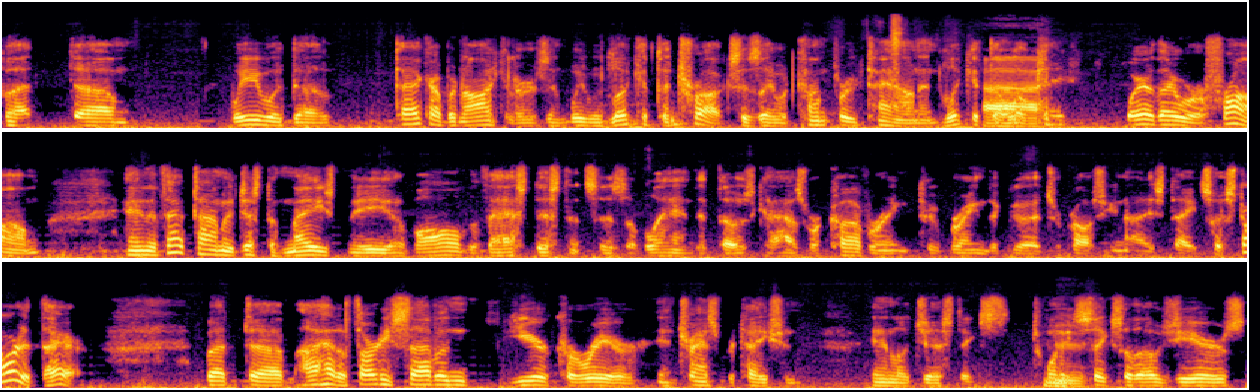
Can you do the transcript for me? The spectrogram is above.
but um, we would uh, take our binoculars and we would look at the trucks as they would come through town and look at the uh, location where they were from and at that time, it just amazed me of all the vast distances of land that those guys were covering to bring the goods across the United States. So it started there. But uh, I had a 37 year career in transportation and logistics. 26 mm. of those years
